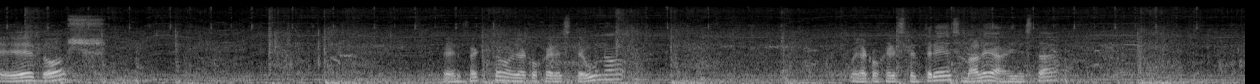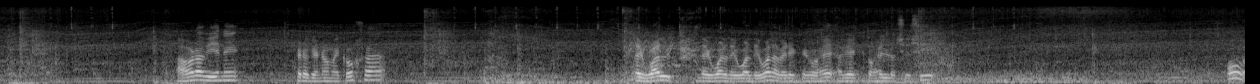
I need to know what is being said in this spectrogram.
Eh, dos. Perfecto, voy a coger este uno. Voy a coger este 3, vale, ahí está. Ahora viene, espero que no me coja, Da igual, da igual, da igual, da igual. Habría que, coger, había que cogerlo sí o sí. Oh,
